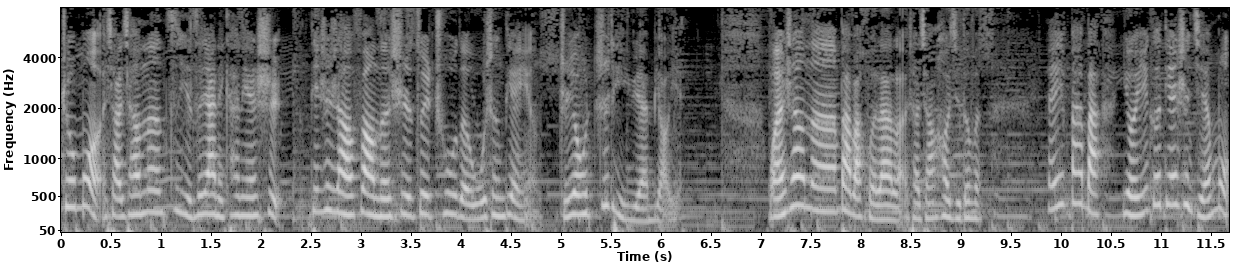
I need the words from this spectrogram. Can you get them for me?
周末，小强呢自己在家里看电视，电视上放的是最初的无声电影，只用肢体语言表演。晚上呢，爸爸回来了，小强好奇的问。哎，爸爸有一个电视节目，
